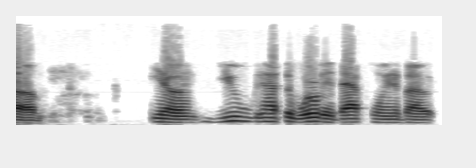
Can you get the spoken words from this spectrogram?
Um, you know, you have to worry at that point about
